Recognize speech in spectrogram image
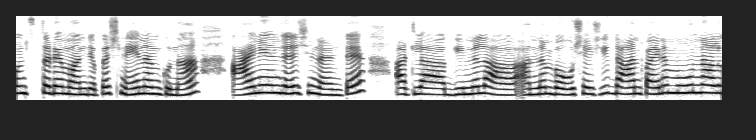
ఉంచుతాడేమో అని చెప్పేసి నేను అనుకున్నాను ఆయన ఏం చేసిండంటే అట్లా గిన్నెలో అన్నం పోసేసి దానిపైన 3, 4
